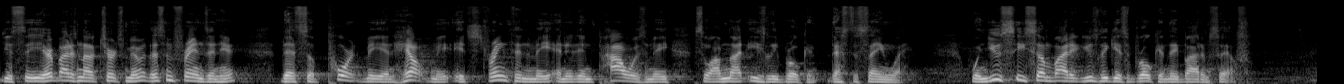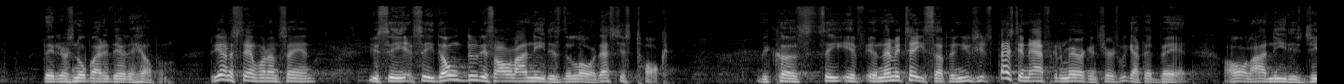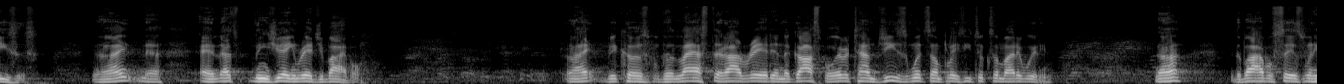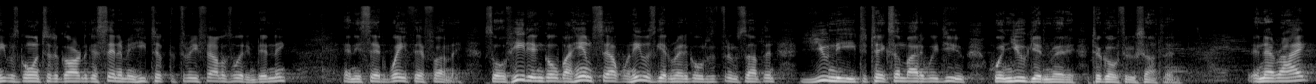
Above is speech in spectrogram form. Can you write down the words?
you see, everybody's not a church member. There's some friends in here that support me and help me. It strengthens me and it empowers me so I'm not easily broken. That's the same way. When you see somebody that usually gets broken, they by themselves. There's nobody there to help them. Do you understand what I'm saying? You see, see, don't do this. All I need is the Lord. That's just talk. Because see, if and let me tell you something, you especially in the African American church, we got that bad. All I need is Jesus. All right? Now, and that means you ain't read your Bible. Right? Because the last that I read in the gospel, every time Jesus went someplace, he took somebody with him. Huh? The Bible says when he was going to the Garden of Gethsemane, he took the three fellows with him, didn't he? And he said, Wait there for me. So if he didn't go by himself when he was getting ready to go through something, you need to take somebody with you when you getting ready to go through something. Isn't that right?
